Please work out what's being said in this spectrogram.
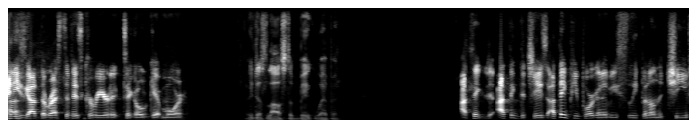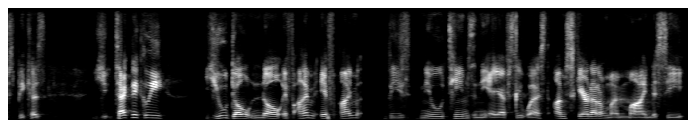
And Uh, he's got the rest of his career to, to go get more. He just lost a big weapon. I think I think the Chiefs. I think people are going to be sleeping on the Chiefs because you, technically you don't know if I'm if I'm these new teams in the AFC West. I'm scared out of my mind to see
